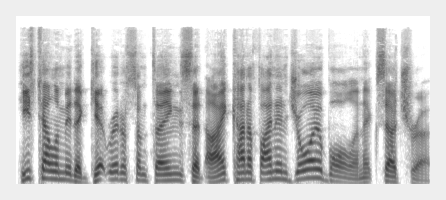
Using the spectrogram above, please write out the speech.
He's telling me to get rid of some things that I kind of find enjoyable and etc.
